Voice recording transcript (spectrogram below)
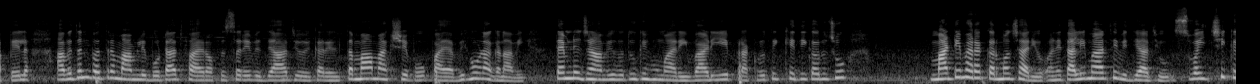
આપેલ આવેદનપત્ર મામલે બોટાદ ફાયર ઓફિસરે વિદ્યાર્થીઓએ કરેલ તમામ આક્ષેપો પાયા વિહોણા ગણાવી. તેમણે જણાવ્યું હતું કે હું મારી વાડીએ પ્રાકૃતિક ખેતી કરું છું, માટે મારા કર્મચારીઓ અને તાલીમાર્થી વિદ્યાર્થીઓ સ્વૈચ્છિક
